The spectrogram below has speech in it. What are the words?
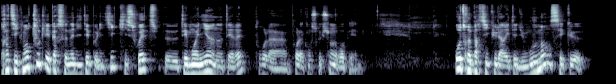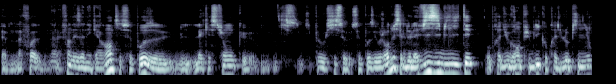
pratiquement toutes les personnalités politiques qui souhaitent euh, témoigner un intérêt pour la, pour la construction européenne. Autre particularité du mouvement, c'est que, euh, ma foi, à la fin des années 40, il se pose euh, la question que, qui, peut aussi se, poser aujourd'hui, celle de la visibilité auprès du grand public, auprès de l'opinion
